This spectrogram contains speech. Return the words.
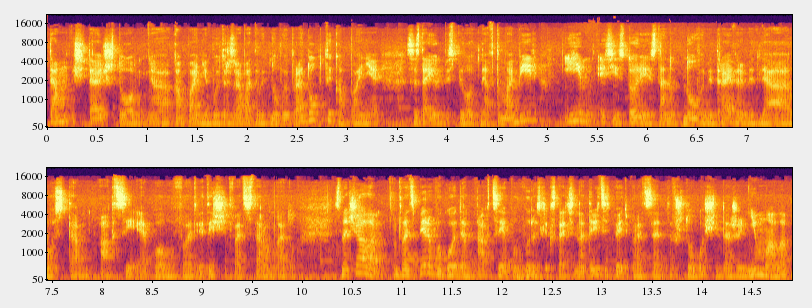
Там считают, что э, компания будет разрабатывать новые продукты, компания создает беспилотный автомобиль, и эти истории станут новыми драйверами для роста акций Apple в 2022 году. С начала 2021 года акции Apple выросли, кстати, на 35%, что очень даже немало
